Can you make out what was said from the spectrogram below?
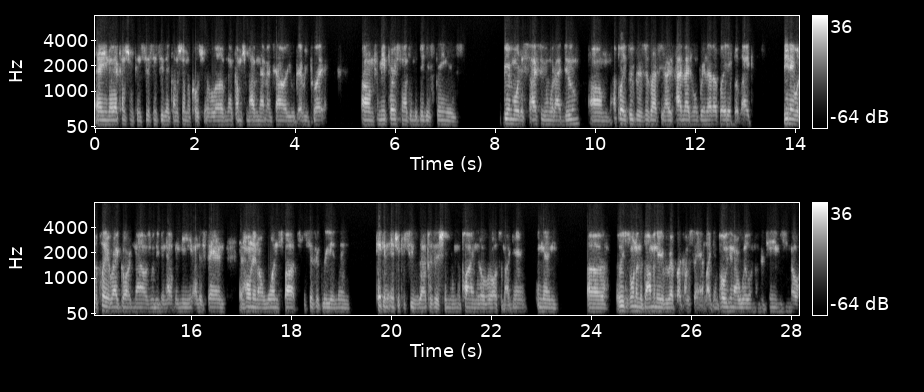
And you know that comes from consistency, that comes from a culture of love, and that comes from having that mentality with every play. Um, for me personally, I think the biggest thing is being more decisive in what I do. Um, I played three positions last year. I, I imagine we'll bring that up later, but like being able to play right guard now has really been helping me understand and hone in on one spot specifically and then taking the intricacies of that position and applying it overall to my game. And then uh, really just wanting to dominate every rep, like I'm saying, like imposing our will on other teams, you know,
